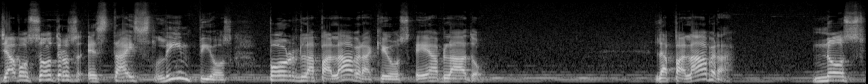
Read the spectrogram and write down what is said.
ya vosotros estáis limpios por la palabra que os he hablado. La palabra nos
